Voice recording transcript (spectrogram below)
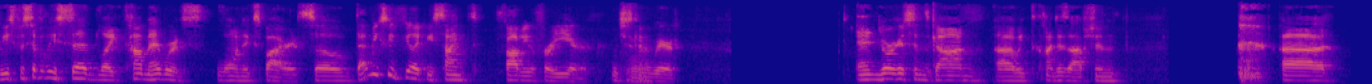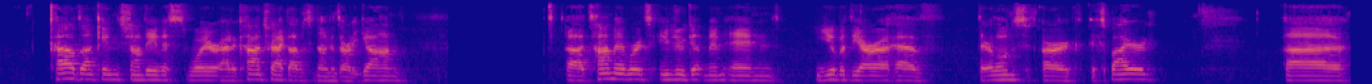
we specifically said like Tom Edwards' loan expired, so that makes me feel like we signed Fabio for a year, which is kind of weird. And Jorgensen's gone. Uh, we declined his option. uh, Kyle Duncan, Sean Davis, Royer out of contract. Obviously, Duncan's already gone. Uh, Tom Edwards, Andrew Gutman, and Youba Diarra have their loans are expired. Uh,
